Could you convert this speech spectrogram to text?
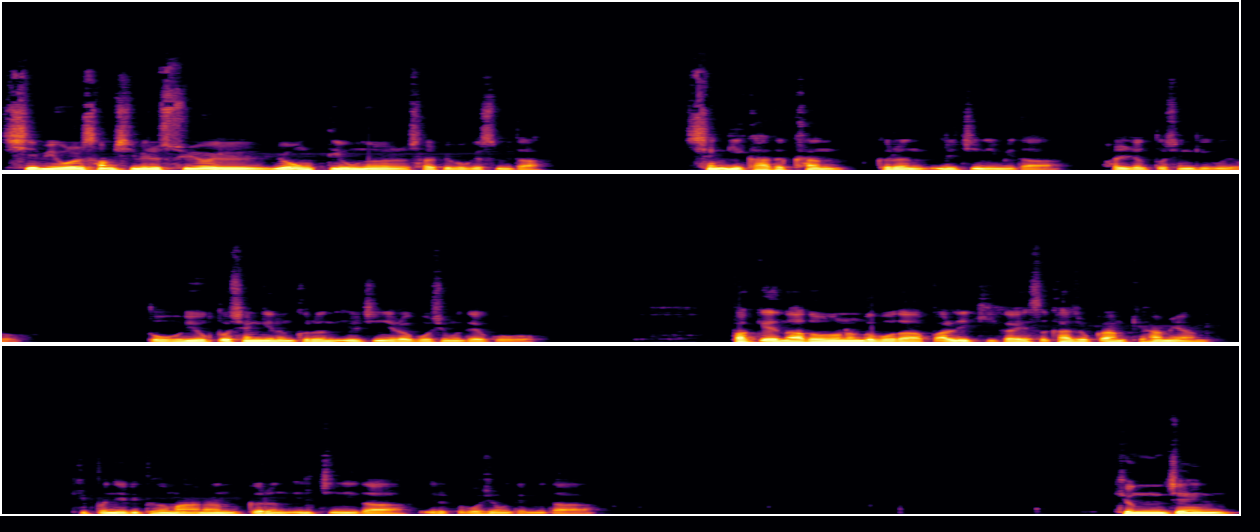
12월 30일 수요일 용띠 운을 살펴보겠습니다. 생기 가득한 그런 일진입니다. 활력도 생기고요. 또 의욕도 생기는 그런 일진이라고 보시면 되고 밖에 놔두는 것보다 빨리 귀가해서 가족과 함께 하면 기쁜 일이 더 많은 그런 일진이다 이렇게 보시면 됩니다. 경쟁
